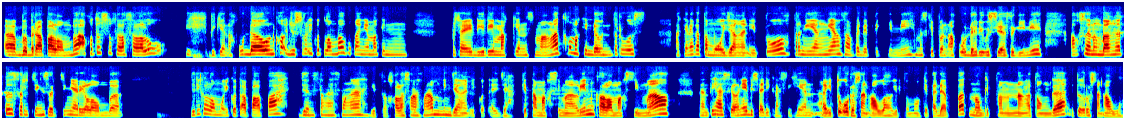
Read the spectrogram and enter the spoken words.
eh, beberapa lomba aku tuh selalu, selalu ih bikin aku down. Kok justru ikut lomba bukannya makin percaya diri makin semangat kok makin down terus akhirnya ketemu jangan itu terngiang-ngiang sampai detik ini meskipun aku udah di usia segini aku seneng banget tuh searching-searching nyari lomba jadi kalau mau ikut apa-apa jangan setengah-setengah gitu. Kalau setengah-setengah mending jangan ikut aja. Kita maksimalin. Kalau maksimal nanti hasilnya bisa dikasihin. Nah, itu urusan Allah gitu. Mau kita dapat, mau kita menang atau enggak itu urusan Allah.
